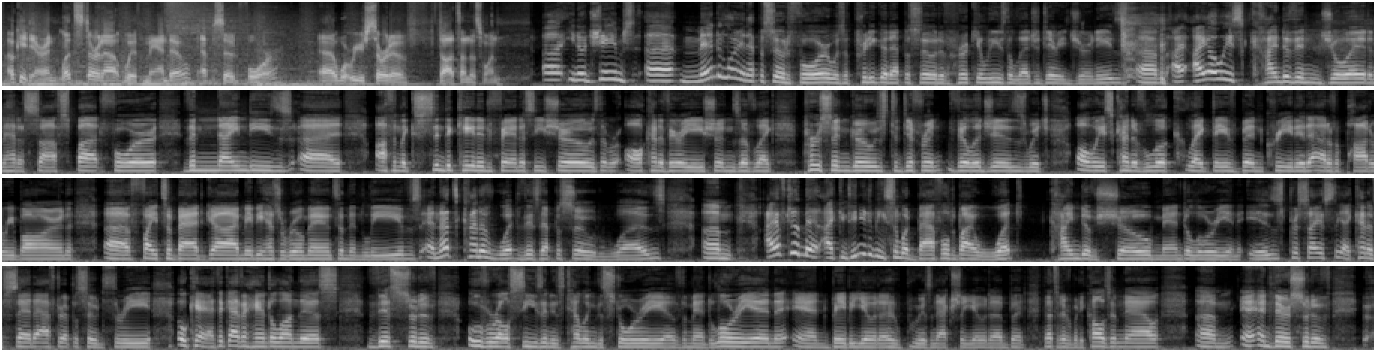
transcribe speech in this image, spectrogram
Okay, Darren, let's start out with Mando, episode four. Uh, what were your sort of thoughts on this one? Uh, you know, James, uh, Mandalorian episode four was a pretty good episode of Hercules: The Legendary Journeys. Um, I, I, always kind of enjoyed and had a soft spot for the '90s, uh, often like syndicated fantasy shows that were all kind of variations of like person goes to different villages, which always kind of look like they've been created out of a pottery barn, uh, fights a bad guy, maybe has a romance, and then leaves. And that's kind of what this episode was. Um, I have to admit, I continue to be somewhat baffled by what kind of show Mandalorian is precisely. I kind of said after episode three, okay, I think I have a handle on this. This sort of overall season is telling the story of the Mandalorian and Baby Yoda, who isn't actually Yoda, but that's what everybody calls him now. Um, and, and they're sort of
